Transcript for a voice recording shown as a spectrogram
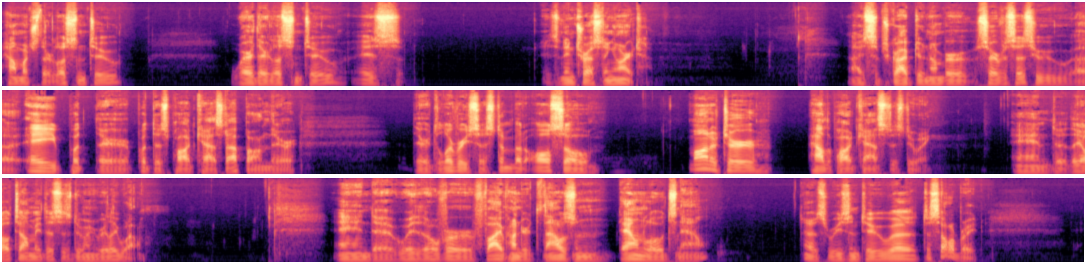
how much they're listened to, where they're listened to is is an interesting art. I subscribe to a number of services who uh, a put their put this podcast up on their their delivery system, but also monitor how the podcast is doing, and uh, they all tell me this is doing really well. And uh, with over five hundred thousand downloads now, there's reason to uh, to celebrate.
